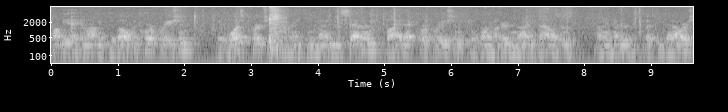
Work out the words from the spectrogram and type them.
Columbia Economic Development Corporation. It was purchased in 1997 by that corporation for $109,950.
